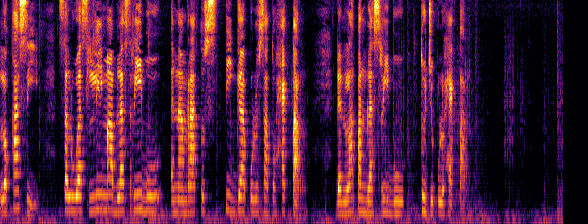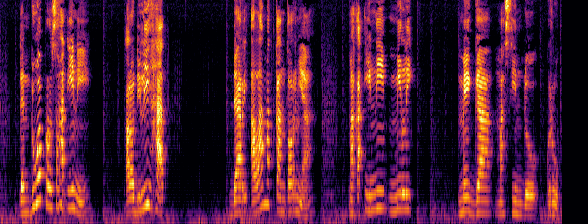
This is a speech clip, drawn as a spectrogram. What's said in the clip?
lokasi seluas 15.631 hektar dan 18.070 hektar. Dan dua perusahaan ini kalau dilihat dari alamat kantornya maka ini milik Mega Masindo Group,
